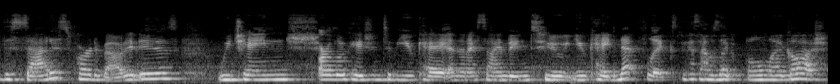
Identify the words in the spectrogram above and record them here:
the saddest part about it is we changed our location to the UK and then I signed into UK Netflix because I was like, oh my gosh,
